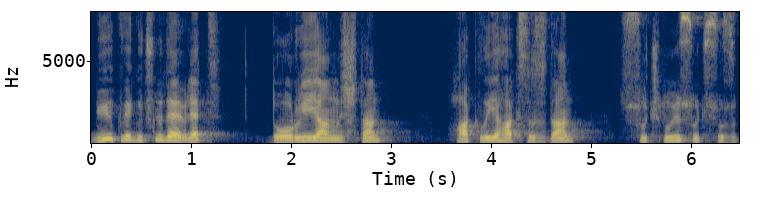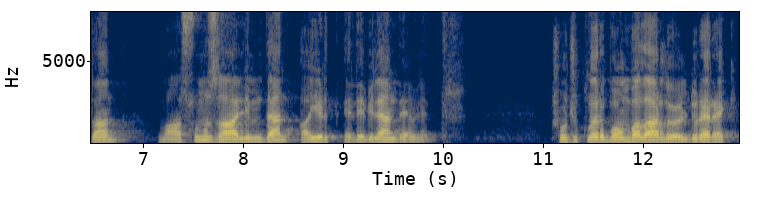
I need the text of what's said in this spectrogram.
Büyük ve güçlü devlet doğruyu yanlıştan, haklıyı haksızdan, suçluyu suçsuzdan, masumu zalimden ayırt edebilen devlettir. Çocukları bombalarla öldürerek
